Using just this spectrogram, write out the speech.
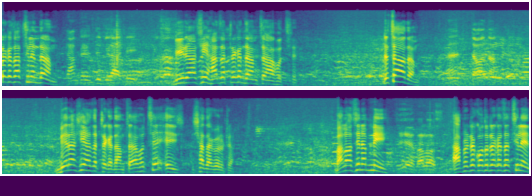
টাকা চাচ্ছিলেন দাম? বিরাশি হাজার টাকা দাম চাওয়া হচ্ছে। এটা চাওয়া দাম? বিরাশি হাজার টাকা দাম চাওয়া হচ্ছে এই সাদা গরুটা। ভালো আছেন আপনি? আপনারটা কত টাকা চাচ্ছিলেন?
